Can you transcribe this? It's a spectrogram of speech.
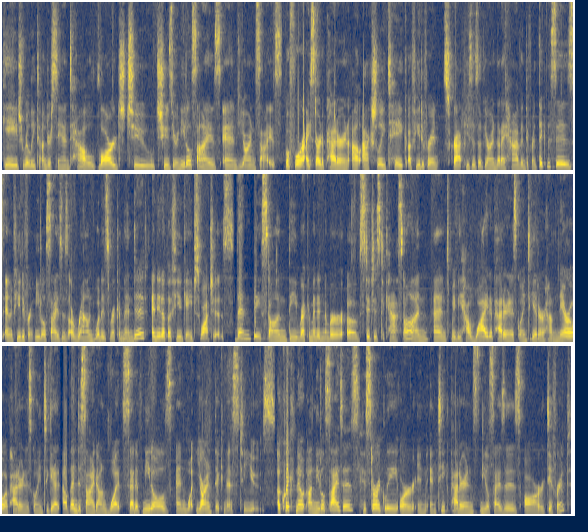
gauge really to understand how large to choose your needle size and yarn size. Before I start a pattern, I'll actually take a few different scrap pieces of yarn that I have in different thicknesses and a few different needle sizes around what is recommended and knit up a few gauge swatches. Then based on the recommended number of stitches to cast on and maybe how wide a pattern is going to get or how narrow a pattern is going to get, I'll then decide on what set of needles and what yarn thickness to use. A quick note on needle sizes. Historically or in antique patterns, needle sizes are different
